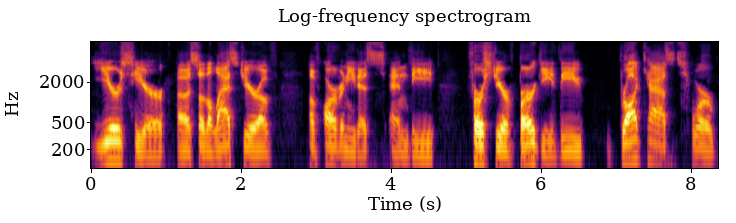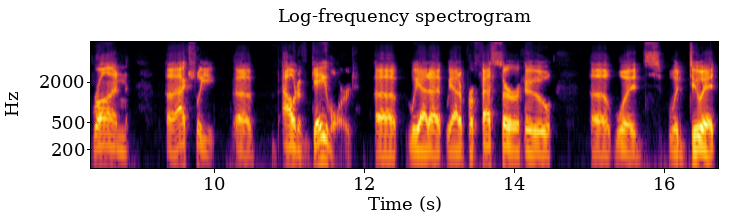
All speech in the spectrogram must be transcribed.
years here, uh, so the last year of of Arvanitis and the first year of Berge, the broadcasts were run uh, actually uh, out of Gaylord. We had a we had a professor who uh, would would do it,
